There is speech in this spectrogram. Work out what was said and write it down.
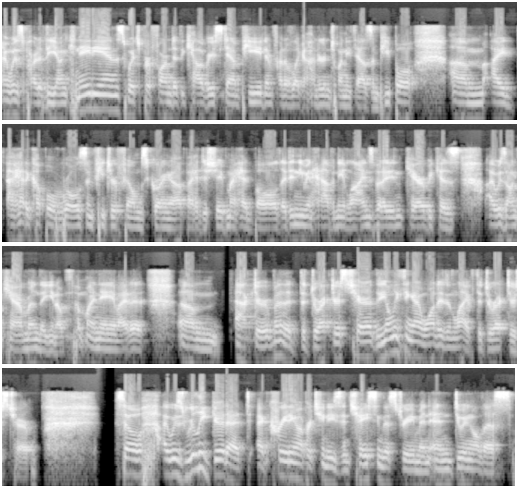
I was part of the Young Canadians, which performed at the Calgary Stampede in front of like 120,000 people. Um, I, I had a couple roles in feature films growing up. I had to shave my head bald. I didn't even have any lines, but I didn't care because I was on camera and they, you know, put my name. I had a um, actor, what the, the director's chair. The only thing I wanted in life, the director's chair. So I was really good at, at creating opportunities and chasing this dream and, and doing all this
